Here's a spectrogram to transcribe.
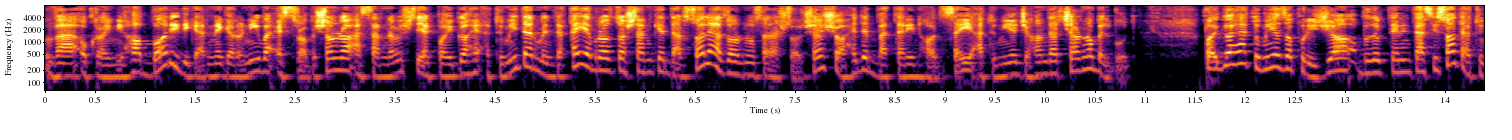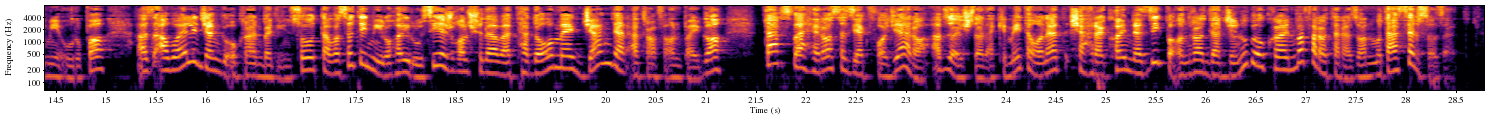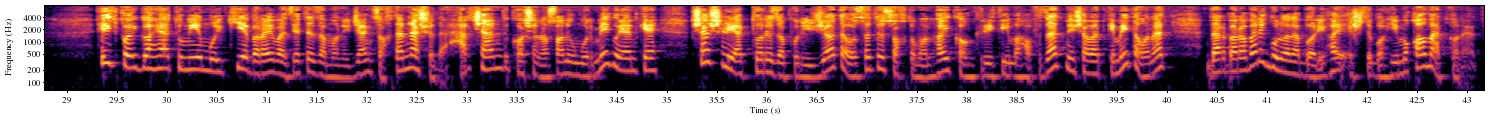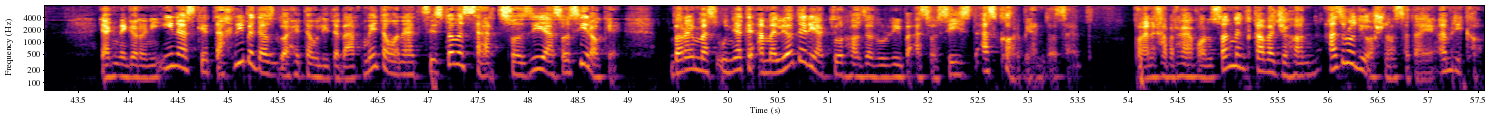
و اوکراینی ها باری دیگر نگرانی و استرابشان را از سرنوشت یک پایگاه اتمی در منطقه ابراز داشتند که در سال 1986 شاهد بدترین حادثه اتمی جهان در چرنوبل بود. پایگاه اتمی زاپوریژیا بزرگترین تأسیسات اتمی اروپا از اوایل جنگ اوکراین بدین سو توسط نیروهای روسی اشغال شده و تداوم جنگ در اطراف آن پایگاه ترس و حراس از یک فاجعه را افزایش داده که می تواند شهرک های نزدیک به آن را در جنوب اوکراین و فراتر از آن متاثر سازد. هیچ پایگاه اتمی ملکی برای وضعیت زمان جنگ ساخته نشده هرچند کارشناسان امور می‌گویند که شش ریاکتور زاپوریژیا توسط ساختمان های کانکریتی محافظت می شود که می تواند در برابر گلوله‌باری های اشتباهی مقاومت کند یک نگرانی این است که تخریب دستگاه تولید برق می تواند سیستم سردسازی اساسی را که برای مسئولیت عملیات ریاکتورها ضروری و اساسی است از کار بیندازد. پایان خبرهای افغانستان منطقه و جهان از رادیو آشنا صدای امریکا.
